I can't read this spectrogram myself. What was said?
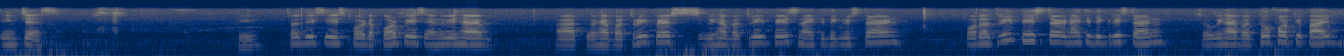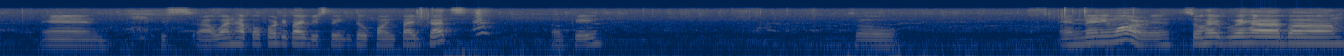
inches okay. So this is for the 4 piece and we have uh, we have a 3 piece we have a 3 piece 90 degrees turn. For the 3 piece turn 90 degrees turn so we have a 245 and this uh, one half of 45 is 22.5 cuts. Okay. So and many more. And so have we have um,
